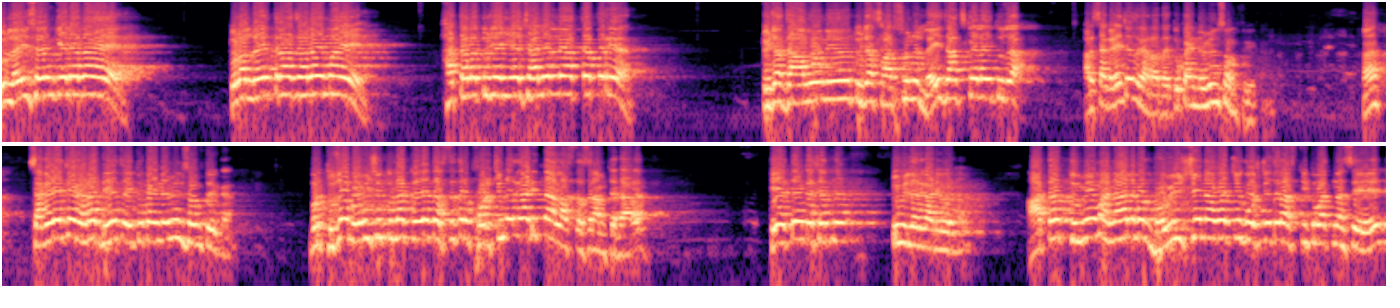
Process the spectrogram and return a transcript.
तू लय सहन केलेला आहे तुला लय त्रास झालाय माय. हाताला तुझ्या यश आलेलं नाही आतापर्यंत तुझ्या जावने तुझ्या सासून लय जाच केलाय तुझा. अरे सगळ्याच्याच घरात आहे तू काय नवीन सांगतोय का? हा? सगळ्याच्या घरात हेच आहे तू काय नवीन सांगतोय का? बरं तुझं भविष्य तुला कळत असतं तर फॉर्च्युनर गाडीत आला असतं सर आमच्या दारात. ते येतंय कशातलं? टू व्हीलर गाडीवरनं. आता तुम्ही म्हणाल मग भविष्य नावाची गोष्ट जर अस्तित्वात नसेल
